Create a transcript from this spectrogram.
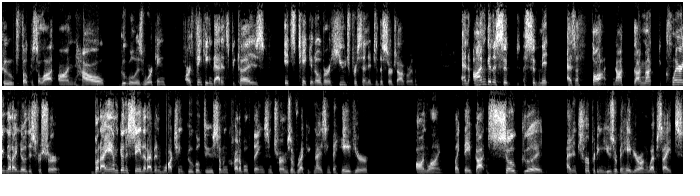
who focus a lot on how Google is working are thinking that it's because it's taken over a huge percentage of the search algorithm. And I'm going to sub- submit as a thought, not I'm not declaring that I know this for sure, but I am going to say that I've been watching Google do some incredible things in terms of recognizing behavior online. Like they've gotten so good at interpreting user behavior on websites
